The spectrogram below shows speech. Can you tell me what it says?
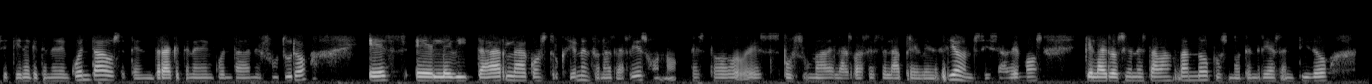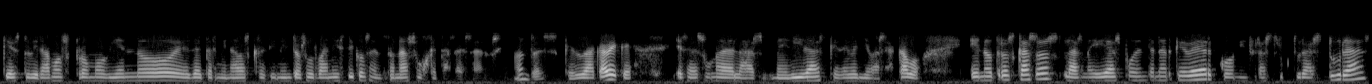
se tiene que tener en cuenta o se tendrá que tener en cuenta en el futuro es el evitar la construcción en zonas de riesgo. ¿no? Esto es pues una de las bases de la prevención. Si sabemos que la erosión está avanzando, pues no tendría sentido que estuviéramos promoviendo eh, determinados crecimientos urbanísticos en zonas sujetas a esa erosión. Entonces, qué duda cabe que esa es una de las medidas que deben llevarse a cabo. En otros casos, las medidas pueden tener que ver con infraestructuras duras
